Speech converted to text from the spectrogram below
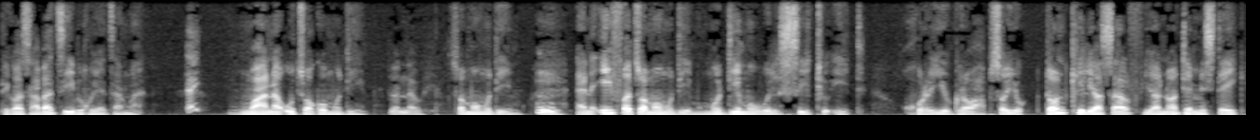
because ha ba tsebe go etsa ngwana. Ngwana o tswa ko modimo. Tswa mo modimo. Mm. and if a tswa mo modimo modimo will see to it gore you grow up. So you don't kill yourself you are not a mistake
